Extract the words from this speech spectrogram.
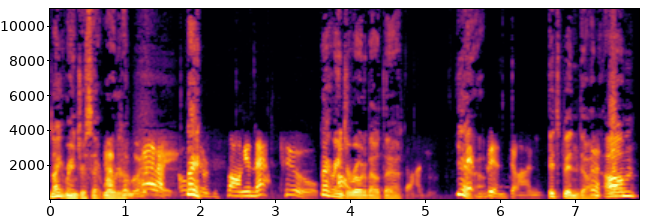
Night Ranger set wrote Absolutely. it. Oh, Night, there's a song in that too. Night Ranger oh, wrote about that. Yeah, it's been done. It's been done. Um,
